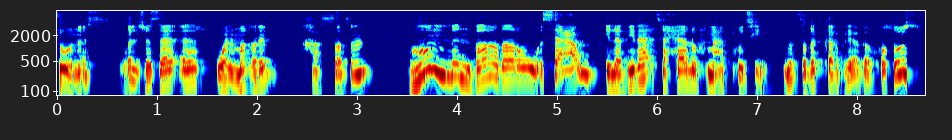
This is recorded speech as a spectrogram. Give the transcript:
تونس والجزائر والمغرب خاصة هم من بادروا وسعوا إلى بناء تحالف مع بوتين. نتذكر بهذا الخصوص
